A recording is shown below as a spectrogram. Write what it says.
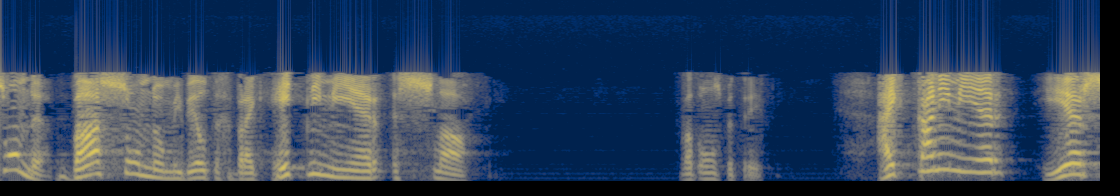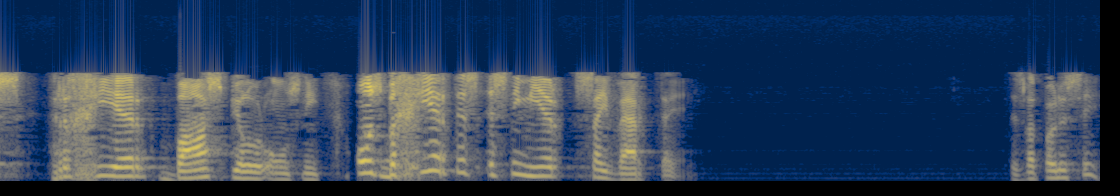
sonde, baas sonde om die beeld te gebruik, het nie meer 'n slaaf wat ons betref. Hy kan nie meer heers, regeer, baas speel oor ons nie. Ons begeertes is nie meer sy werktuie nie. Dis wat Paulus sê.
